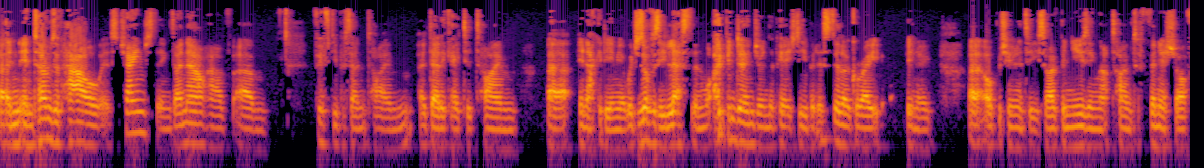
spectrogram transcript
And in terms of how it's changed things, I now have um, fifty percent time, a dedicated time uh, in academia, which is obviously less than what I'd been doing during the PhD, but it's still a great, you know, uh, opportunity. So I've been using that time to finish off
